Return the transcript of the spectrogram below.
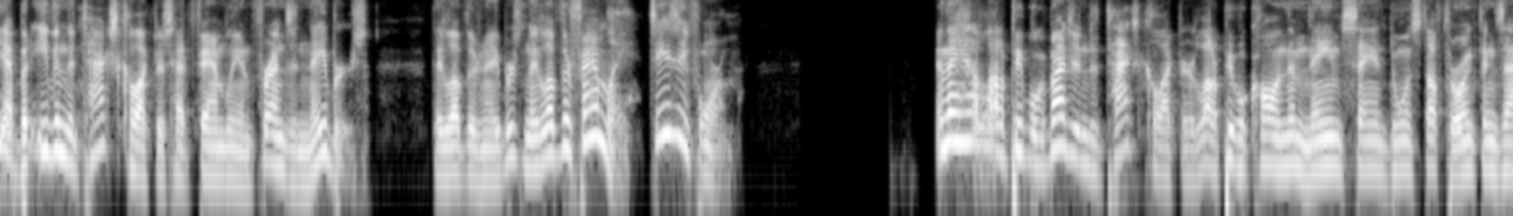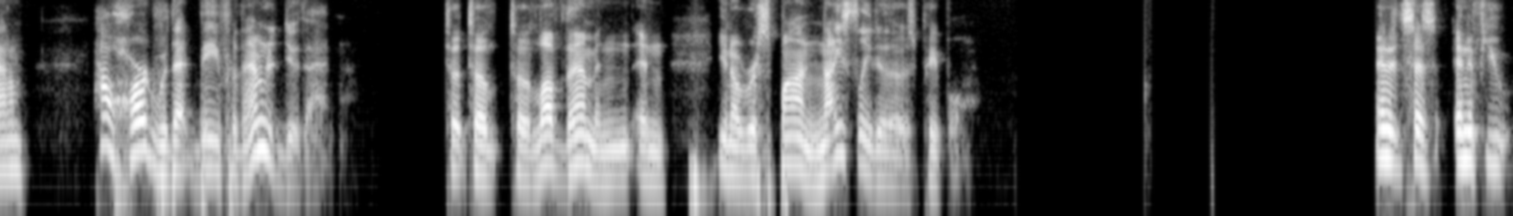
Yeah, but even the tax collectors had family and friends and neighbors. They love their neighbors and they love their family. It's easy for them. And they had a lot of people. Imagine the tax collector, a lot of people calling them names, saying, doing stuff, throwing things at them. How hard would that be for them to do that? To to to love them and and you know respond nicely to those people. And it says, and if you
